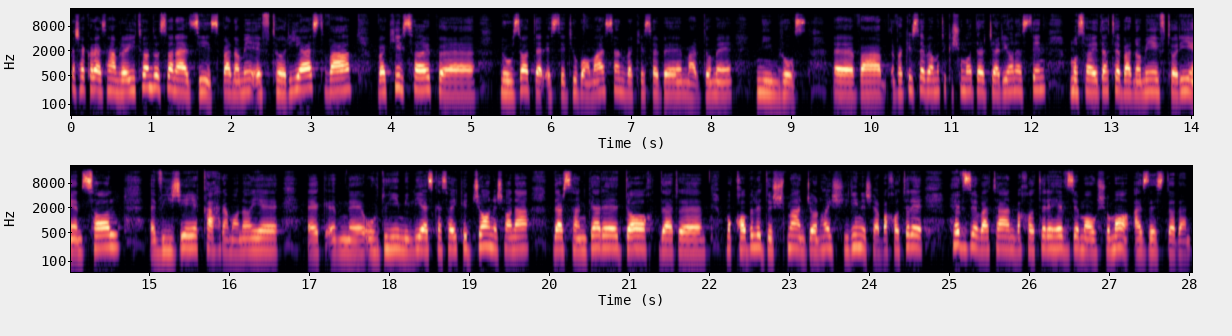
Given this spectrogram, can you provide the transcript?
تشکر از همراهیتان دوستان عزیز. برنامه افتاری است و وکیل صاحب نورزاد در استودیو با ما هستند وکیل صاحب مردم نیمروز. و وکیل صاحب همونطور که شما در جریان هستین مساعدت برنامه افتاری امسال ویژه قهرمانای اردوی ملی از کسایی که جانشان در سنگر داغ در مقابل دشمن جانهای شیرینشه به خاطر حفظ وطن به خاطر حفظ ما و شما از دست دادن.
